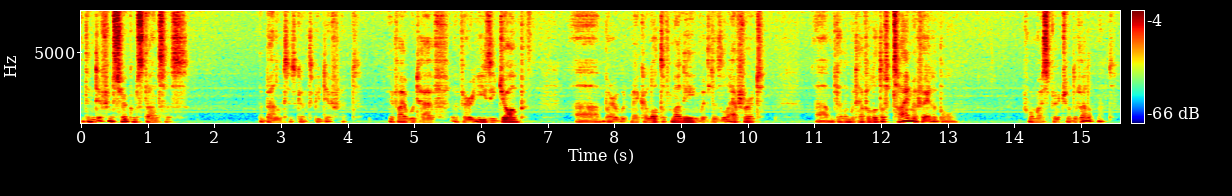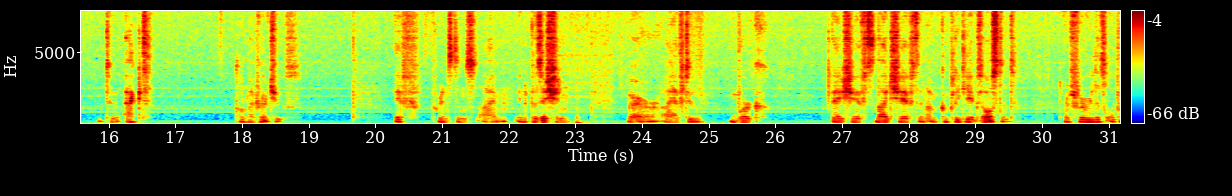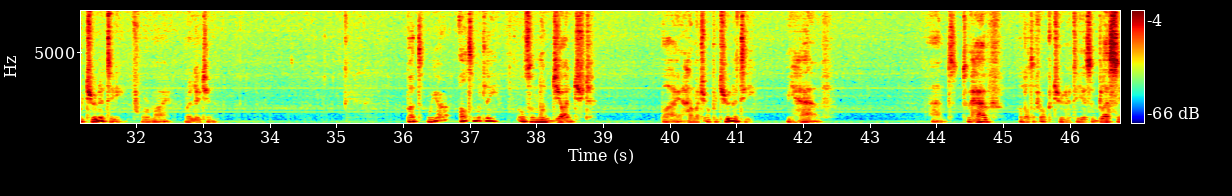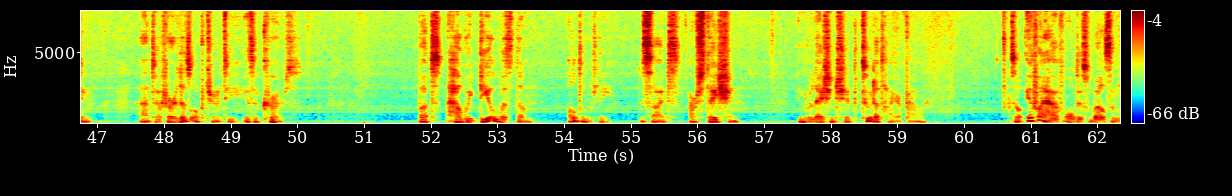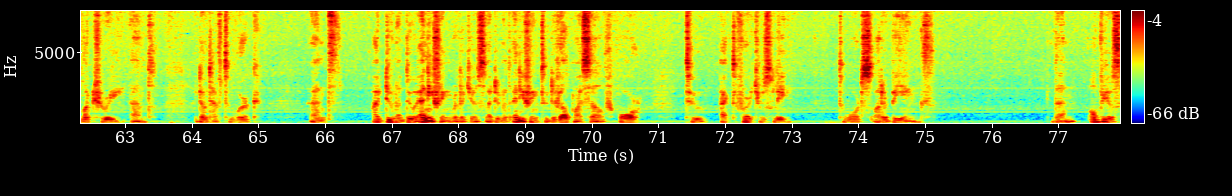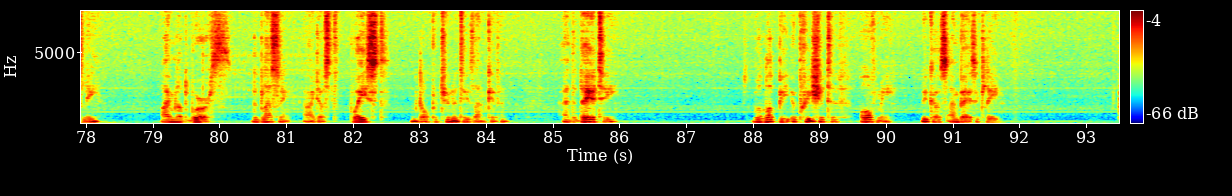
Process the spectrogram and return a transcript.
And in different circumstances, the balance is going to be different. If I would have a very easy job, uh, where I would make a lot of money with little effort, um, then I would have a lot of time available for my spiritual development, to act on my virtues. If, for instance, I'm in a position where I have to work day shifts, night shifts, and I'm completely exhausted, there's very little opportunity for my religion. But we are ultimately also not judged by how much opportunity we have. And to have a lot of opportunity is a blessing, and to have very little opportunity is a curse. But how we deal with them ultimately decides our station in relationship to that higher power. So if I have all this wealth and luxury and I don't have to work and I do not do anything religious, I do not anything to develop myself or to act virtuously towards other beings, then obviously I'm not worth the blessing. I just waste the opportunities I'm given. And the deity will not be appreciative of me because I'm basically,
